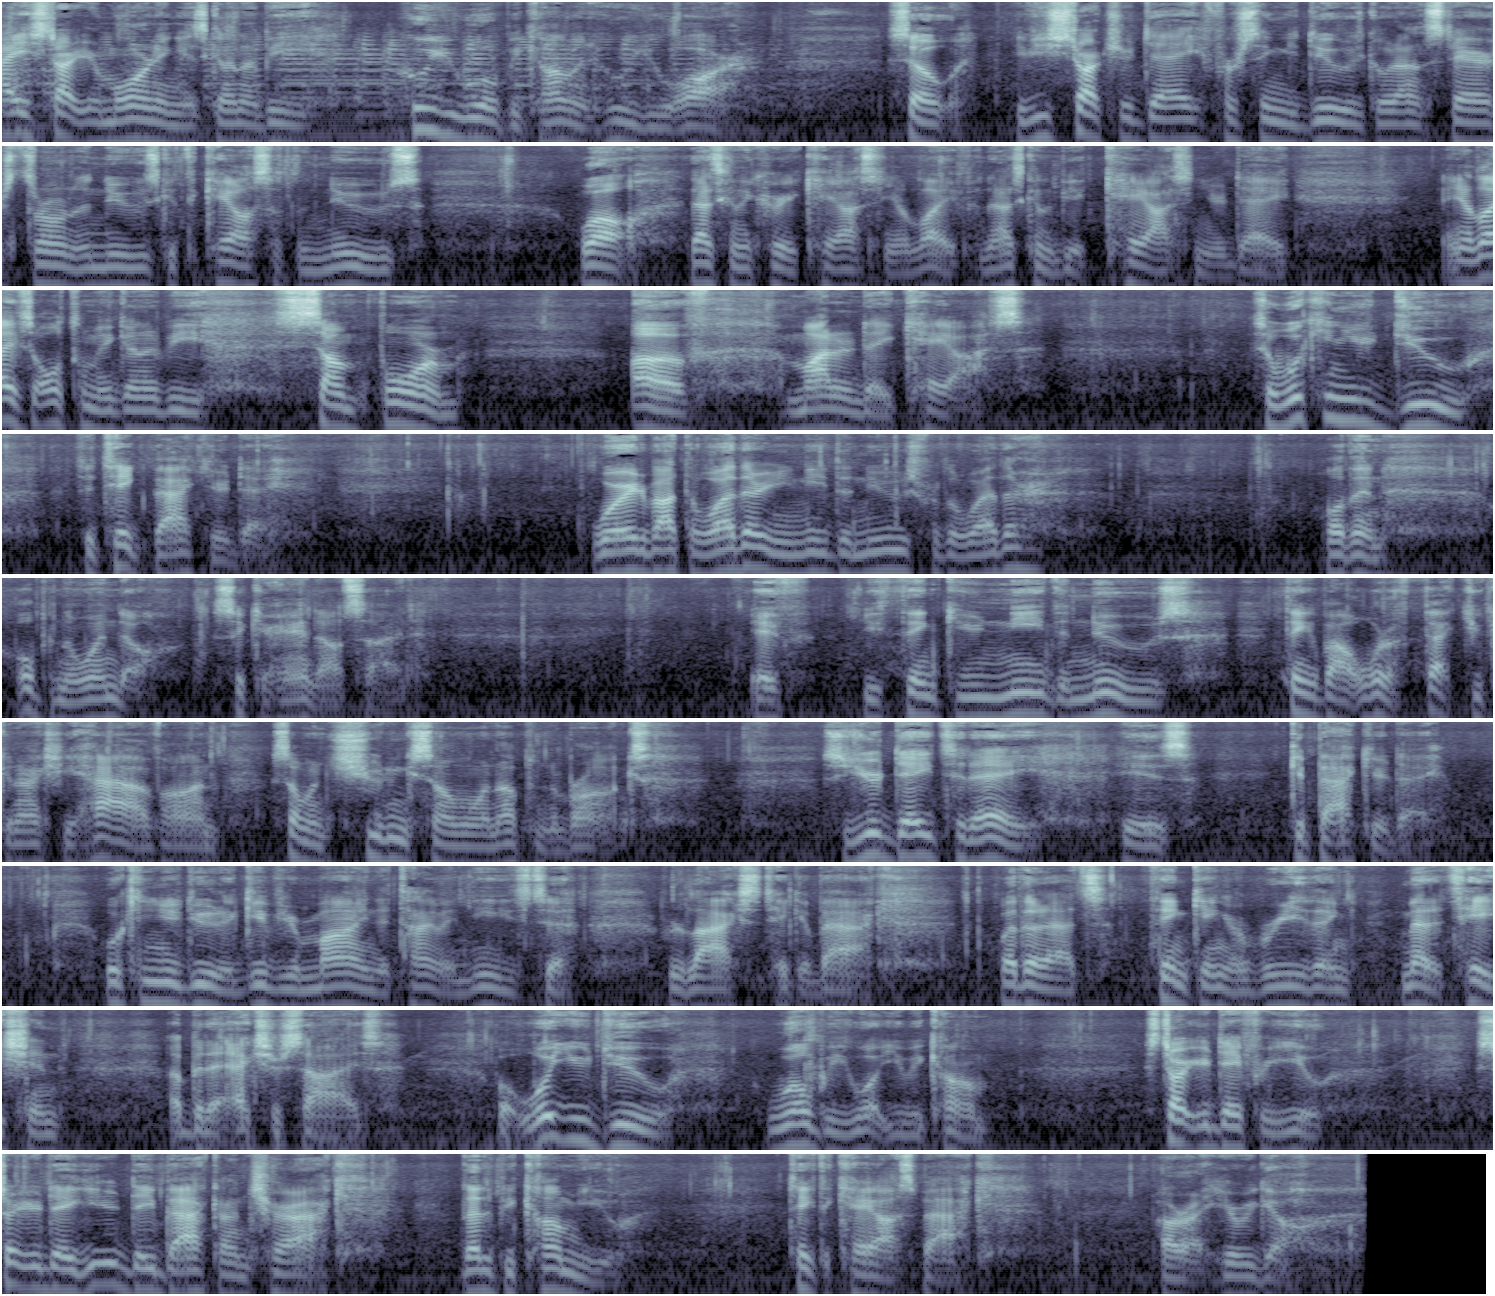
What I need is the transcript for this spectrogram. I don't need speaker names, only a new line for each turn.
how you start your morning is going to be who you will become and who you are. So if you start your day, first thing you do is go downstairs, throw in the news, get the chaos of the news. Well, that's going to create chaos in your life, and that's going to be a chaos in your day. And your life's ultimately going to be some form of modern day chaos. So, what can you do to take back your day? Worried about the weather? You need the news for the weather? Well, then open the window, stick your hand outside. If you think you need the news, think about what effect you can actually have on someone shooting someone up in the Bronx. So, your day today is get back your day. What can you do to give your mind the time it needs to relax, take it back? Whether that's thinking or breathing, meditation, a bit of exercise. But what you do will be what you become. Start your day for you. Start your day, get your day back on track. Let it become you. Take the chaos back. All right, here we go.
